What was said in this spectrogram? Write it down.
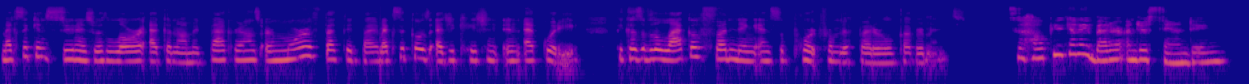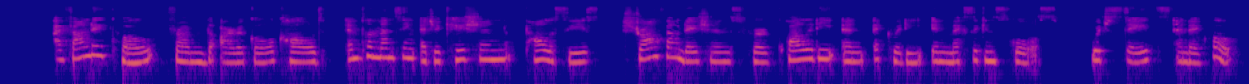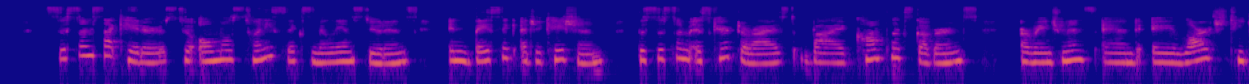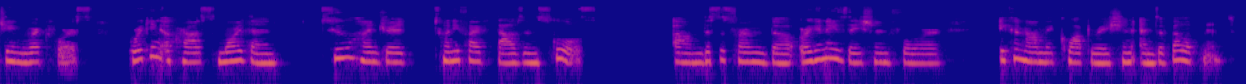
Mexican students with lower economic backgrounds are more affected by Mexico's education inequity because of the lack of funding and support from the federal government. To help you get a better understanding, I found a quote from the article called Implementing Education Policies Strong Foundations for Quality and Equity in Mexican Schools, which states, and I quote, systems that caters to almost 26 million students in basic education, the system is characterized by complex governance arrangements and a large teaching workforce working across more than 225,000 schools. Um, this is from the Organization for Economic Cooperation and Development.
